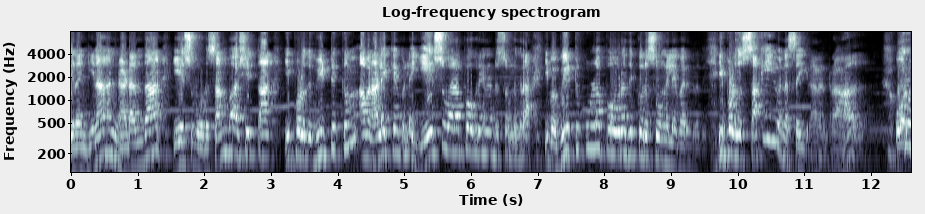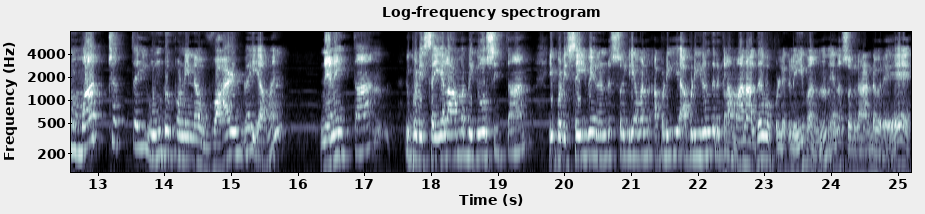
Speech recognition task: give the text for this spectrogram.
இறங்கினான் நடந்தான் இயேசுவோடு சம்பாஷித்தான். இப்பொழுது வீட்டுக்கும் அவன் அழைக்கவில்லை. இயேசு வரப்போகிறேன் என்று சொல்லுகிறார். இப்ப வீட்டுக்குள்ள போகிறதுக்கு ஒரு சூழ்நிலை வருகிறது. இப்பொழுது சகைவு என்ன செய்கிறான் என்றால் ஒரு மாற்றத்தை உண்டு பண்ணின வாழ்வை அவன் நினைத்தான் இப்படி செய்யலாம் என்று யோசித்தான். இப்படி செய்வேன் என்று சொல்லி அவன் அப்படி அப்படி இருந்திருக்கலாம். ஆனால் தேவ பிள்ளைகள் இவன் என்ன சொல்கிறான் ஆண்டவரே?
